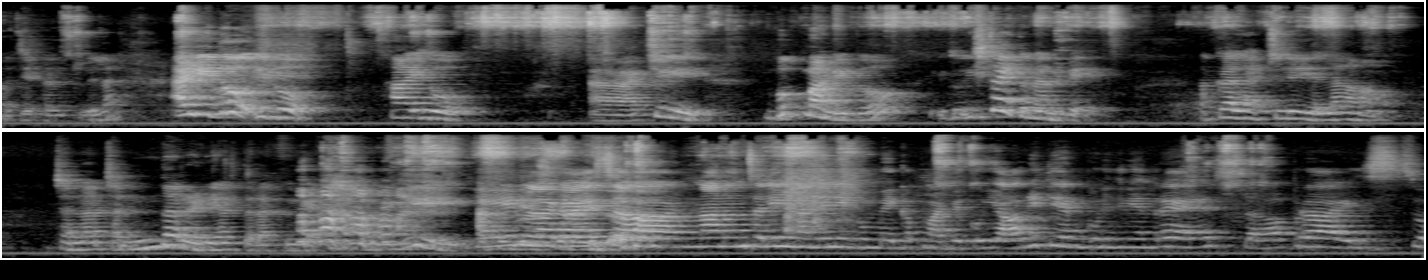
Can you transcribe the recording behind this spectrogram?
ಬಜೆಟ್ ಅನಿಸ್ಲಿಲ್ಲ. ಆ್ಯಂಡ್ ಇದು ಇದು ಹಾಂ ಇದು ಆ್ಯಕ್ಚುಲಿ ಬುಕ್ ಮಾಡಿದ್ದು. ಇದು ಇಷ್ಟ ಆಯಿತು ನನಗೆ. ಅಕ್ಕಲ್ಲಿ ಆ್ಯಕ್ಚುಲಿ ಎಲ್ಲ ಚೆನ್ನಾಗಿ ಚಂದ ರೆಡಿ ಆಗ್ತಾರೆ ಏನಿಲ್ಲ ಗೈಸ್ ನಾನೊಂದ್ಸಲಿ ನನಗೂ ಮೇಕಪ್ ಮಾಡಬೇಕು. ಯಾವ ರೀತಿ ಅನ್ಕೊಂಡಿದೀನಿ ಅಂದ್ರೆ ಸರ್ಪ್ರೈಸ್ ಸೊ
